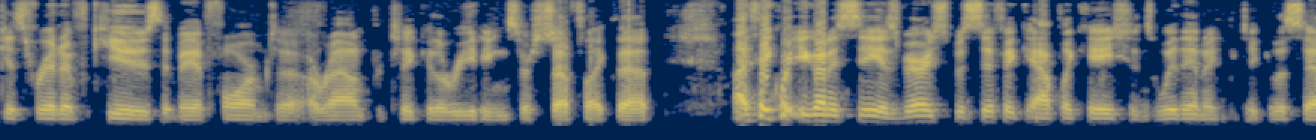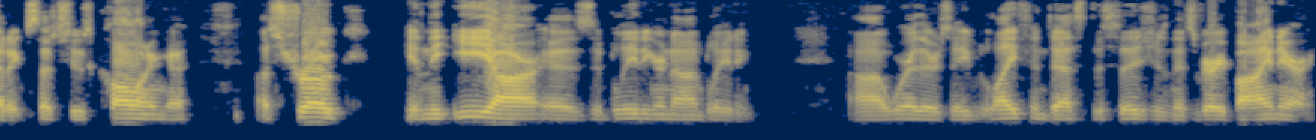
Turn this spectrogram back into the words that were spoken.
gets rid of queues that may have formed uh, around particular readings or stuff like that. I think what you're going to see is very specific applications within a particular setting, such as calling a, a stroke in the ER as a bleeding or non bleeding. Uh, where there's a life and death decision that's very binary.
